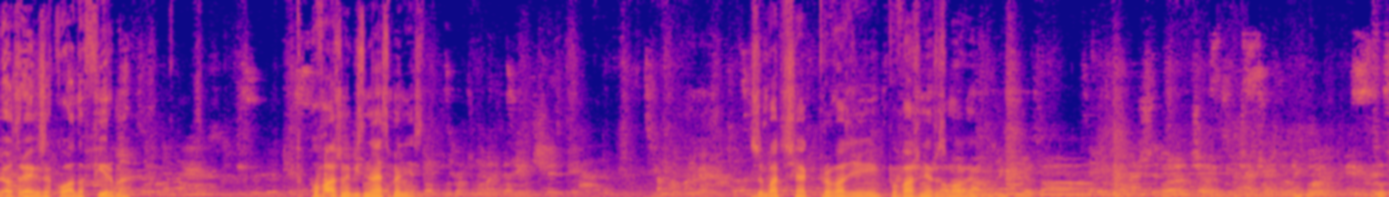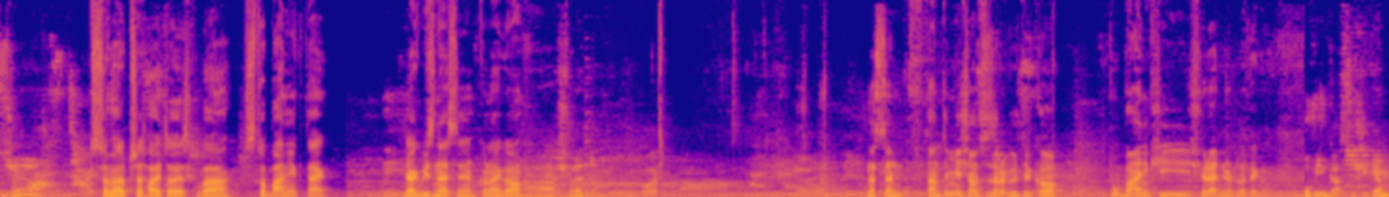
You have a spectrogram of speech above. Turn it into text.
Piotrek zakłada firmę. To poważny biznesmen jest. Zobaczcie jak prowadzi poważnie rozmowy. Dziękuję za. Do usłyszenia. Co miał przetrwać to jest chyba 100 baniek, tak? Jak biznesy, kolego? A średnio. Następ, w tamtym miesiącu zarobił tylko pół bańki średnio dlatego. Powinka z sosikiem.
